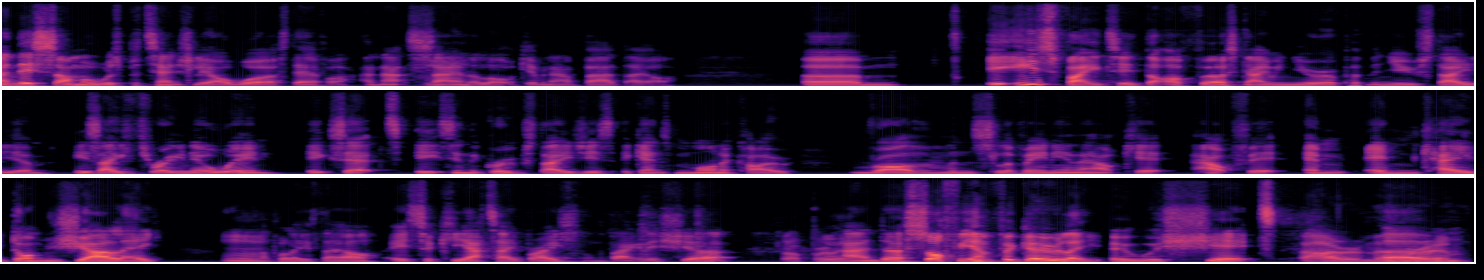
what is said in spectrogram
And this summer was potentially our worst ever, and that's saying a lot given how bad they are. Um, it is fated that our first game in Europe at the new stadium is a 3 0 win, except it's in the group stages against Monaco rather than Slovenian outfit, outfit M- NK Domžale, I Mm. believe they are. It's a Kouyaté brace on the back of this shirt. Oh, brilliant. And uh, Sofiane Feghouli, who was shit. I remember um, him.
